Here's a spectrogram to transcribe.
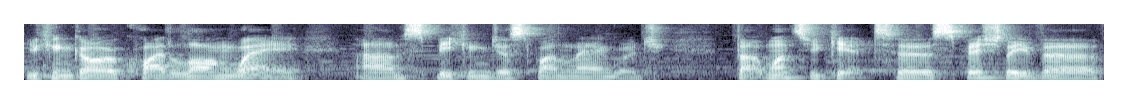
you can go quite a long way um, speaking just one language. But once you get to especially the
